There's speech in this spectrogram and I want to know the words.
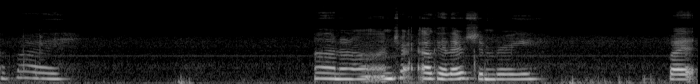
Apply. I don't know. I'm trying okay, there's Gymboree. But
